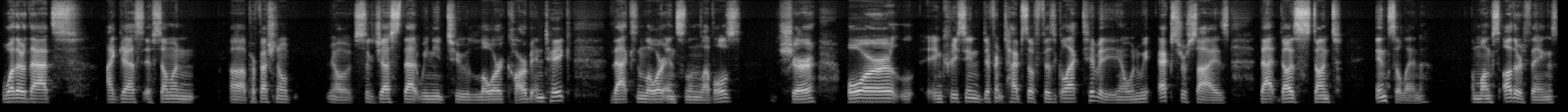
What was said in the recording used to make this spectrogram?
whether that's, I guess, if someone, uh, professional, you know, suggests that we need to lower carb intake, that can lower insulin levels, sure. Or increasing different types of physical activity. You know, when we exercise, that does stunt insulin, amongst other things.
